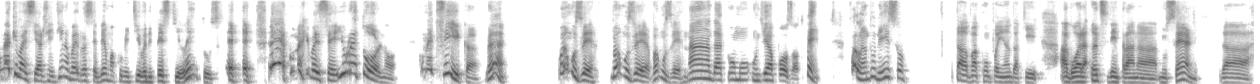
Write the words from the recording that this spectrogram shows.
como é que vai ser? A Argentina vai receber uma comitiva de pestilentos? É, como é que vai ser? E o retorno? Como é que fica? Né? Vamos ver, vamos ver, vamos ver. Nada como um dia após outro. Bem, falando nisso, estava acompanhando aqui agora, antes de entrar na, no CERN, da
